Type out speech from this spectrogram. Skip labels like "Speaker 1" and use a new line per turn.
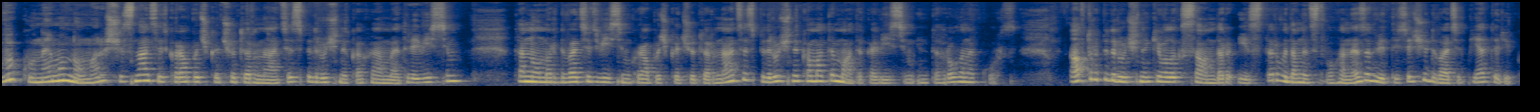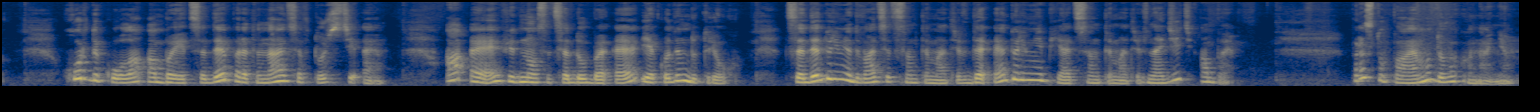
Виконуємо номер 16.14 з підручника Геометрія 8 та номер 28.14 з підручника Математика 8. Інтегрований курс. Автор підручників Олександр Істер, видавництво Ганеза 2025 рік. Хорди кола А, Б і С, Д перетинаються в точці Е. АЕ відноситься до БЕ як 1 до 3. СД дорівнює 20 см, ДЕ дорівнює 5 см. Знайдіть АБ. Приступаємо до виконання.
